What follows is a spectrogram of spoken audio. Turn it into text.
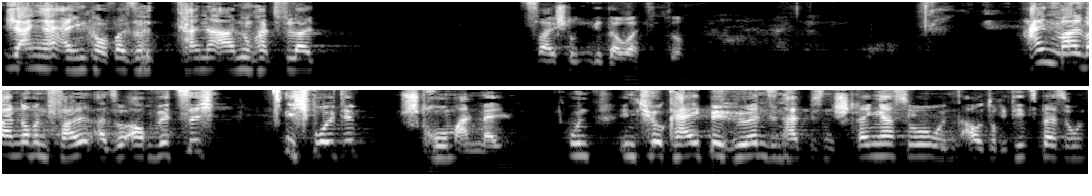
langer Einkauf. Also keine Ahnung, hat vielleicht zwei Stunden gedauert. So. Einmal war noch ein Fall, also auch witzig. Ich wollte Strom anmelden. Und in Türkei Behörden sind halt bisschen strenger so und Autoritätspersonen.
